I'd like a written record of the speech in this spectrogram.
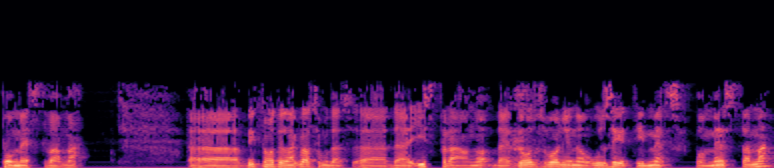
po mestvama. bitno ovdje naglasimo da, da je ispravno, da je dozvoljeno uzeti mes po mestvama,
